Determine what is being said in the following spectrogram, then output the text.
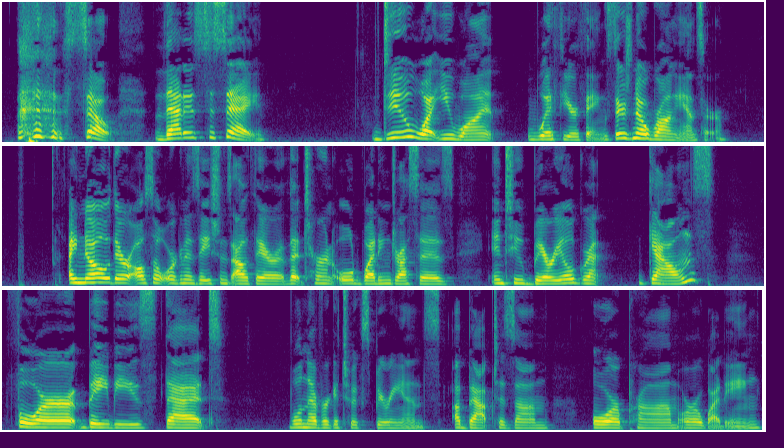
so, that is to say, do what you want with your things. There's no wrong answer. I know there are also organizations out there that turn old wedding dresses into burial gra- gowns for babies that will never get to experience a baptism or prom or a wedding.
